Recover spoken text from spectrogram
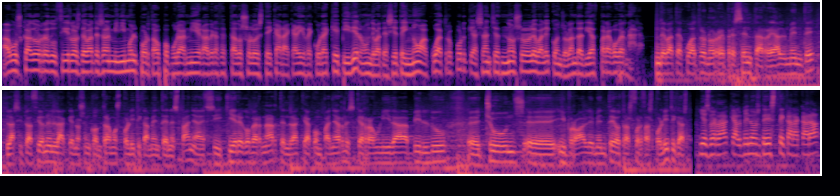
ha buscado reducir los debates al mínimo. El portavoz popular niega haber aceptado solo este cara a cara y recuerda que pidieron un debate a siete y no a cuatro porque a Sánchez no solo le vale con Yolanda Díaz para gobernar. Un debate a cuatro no representa realmente la situación en la que nos encontramos políticamente en España. Si quiere gobernar tendrá que acompañarle Esquerra Unida, Bildu, eh, eh, y probablemente otras fuerzas políticas. Y es verdad que al menos de este cara a cara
